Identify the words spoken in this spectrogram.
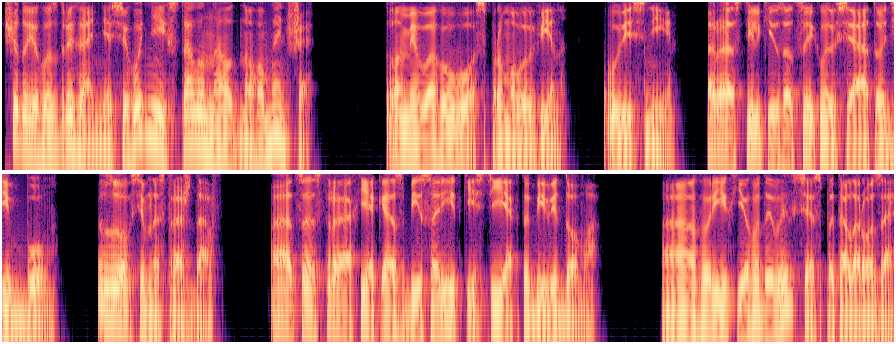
щодо його здригання, сьогодні їх стало на одного менше. Томі ваговоз, промовив він, у вісні. Раз тільки зациклився, а тоді бум. Зовсім не страждав. А це страх, яка з біса рідкість, як тобі відомо. А горіх його дивився? спитала Роза.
